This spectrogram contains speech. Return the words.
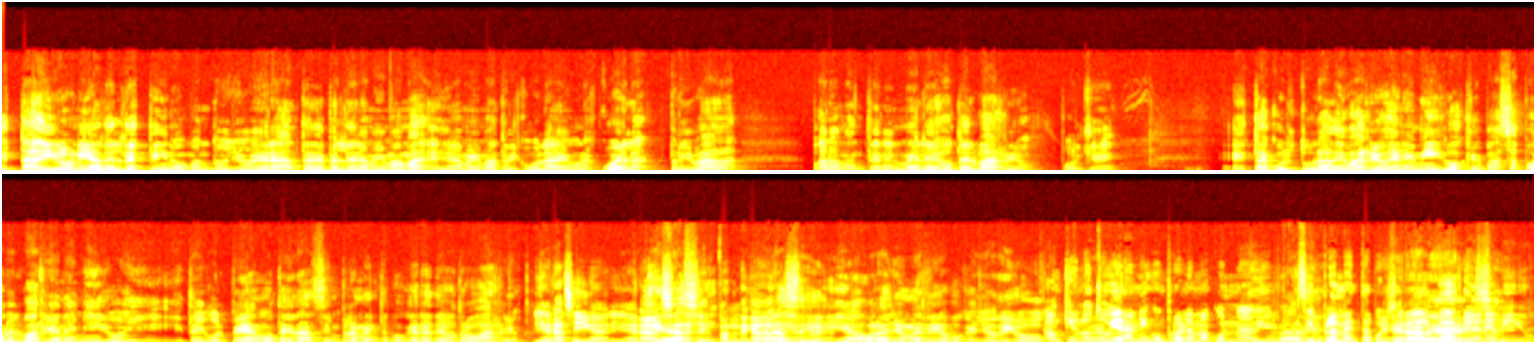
estas ironías del destino, cuando yo era, antes de perder a mi mamá, ella me matricula en una escuela privada para mantenerme lejos del barrio, porque esta cultura de barrios enemigos, que pasas por el barrio enemigo y, te golpean o te dan simplemente porque eres de otro barrio. Y era así, Gary, era, y era así, el pan de cada día. Así, Y ahora yo me río porque yo digo... Aunque no pues, tuviera ningún problema con nadie, simplemente por ser el barrio enemigo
